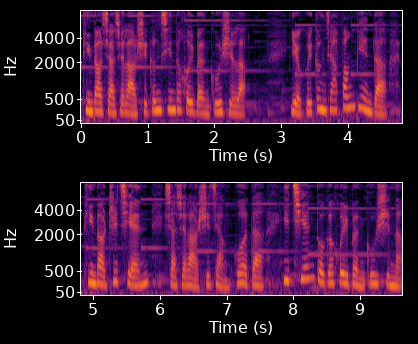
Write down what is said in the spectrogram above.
听到小学老师更新的绘本故事了。也会更加方便的听到之前小学老师讲过的一千多个绘本故事呢。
